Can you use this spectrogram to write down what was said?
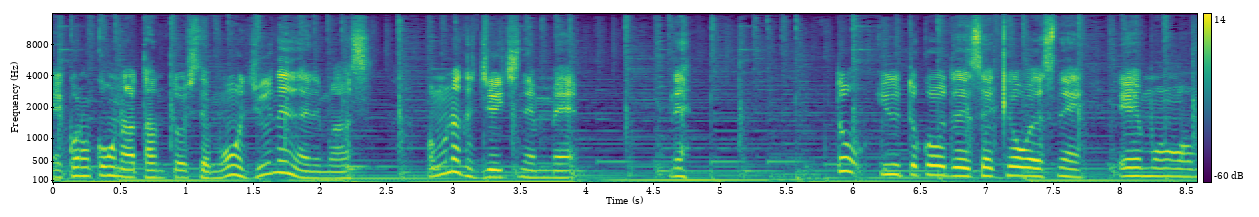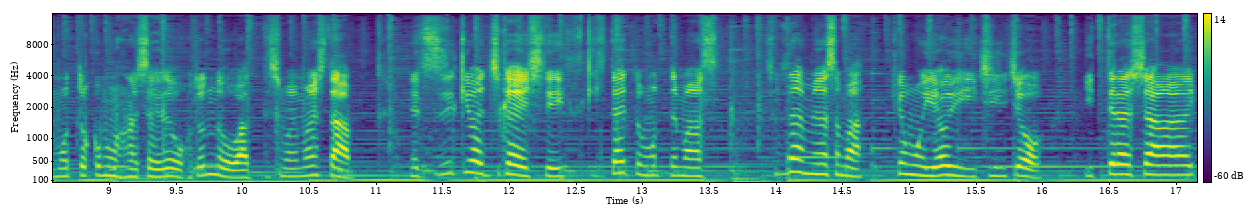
え、このコーナー担当してもう10年になります。まもなく11年目。ね。というところでですね、今日はですね、えー、もうもっとこもの話だけど、ほとんど終わってしまいました。で続きは次回していきたいと思ってます。それでは皆様、今日も良い一日をいってらっしゃい。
